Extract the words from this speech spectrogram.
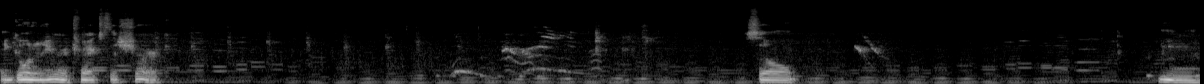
And going in here attracts the shark. So, hmm.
